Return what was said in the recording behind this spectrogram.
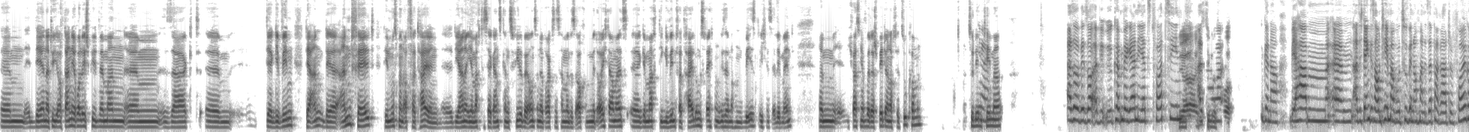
ähm, der natürlich auch dann eine Rolle spielt, wenn man ähm, sagt, ähm, der Gewinn, der, an, der anfällt, den muss man auch verteilen. Äh, Diana, ihr macht es ja ganz, ganz viel. Bei uns in der Praxis haben wir das auch mit euch damals äh, gemacht. Die Gewinnverteilungsrechnung ist ja noch ein wesentliches Element. Ähm, ich weiß nicht, ob wir da später noch dazukommen zu dem ja. Thema. Also wir, so, wir können wir gerne jetzt vorziehen. Ja, also, vor. Genau. Wir haben, ähm, also ich denke, es ist auch ein Thema, wozu wir nochmal eine separate Folge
